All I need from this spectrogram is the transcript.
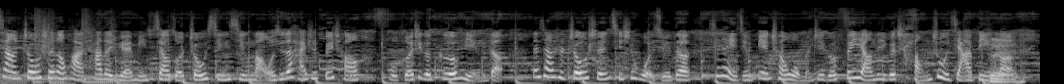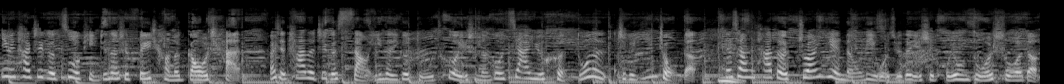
像周深的话，他的原名就叫做周星星嘛，我觉得还是非常符合这个歌名的。那像是周深，其实我觉得现在已经变成我们这个飞扬的一个常驻嘉宾了，因为他这个作品真的是非常的高产，而且他的这个嗓音的一个独特，也是能够驾驭很多的这个音种的。那像是他的专业能力，我觉得也是不用多说的。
